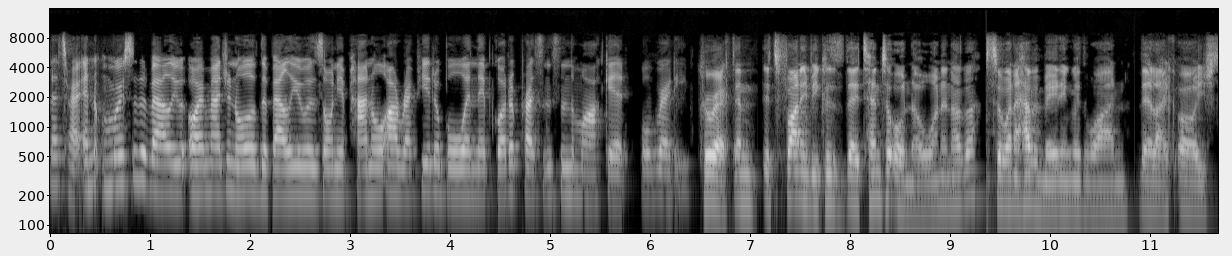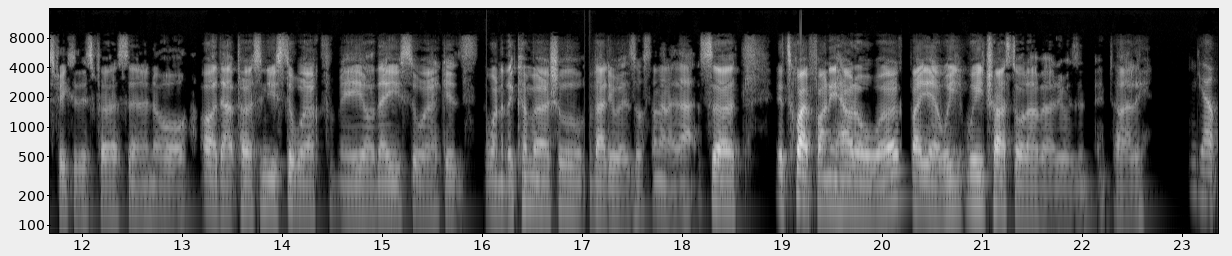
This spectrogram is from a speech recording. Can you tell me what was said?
That's right. And most of the value, or I imagine all of the valuers on your panel are reputable and they've got a presence in the market already. Correct. And it's funny because they tend to all know one another. So when I have a meeting with one, they're like, oh, you should speak to this person, or oh, that person used to work for me, or they used to work as one of the commercial valuers, or something like that. So it's quite funny how it all works. But yeah, we, we trust all our valuers entirely. Yeah,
